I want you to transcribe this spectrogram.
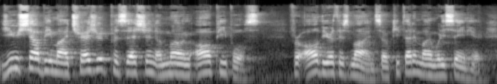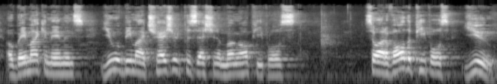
you shall be my treasured possession among all peoples, for all the earth is mine. So keep that in mind, what he's saying here. Obey my commandments, you will be my treasured possession among all peoples. So, out of all the peoples, you,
